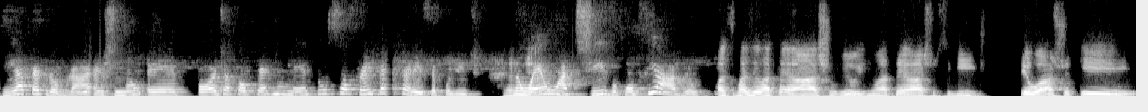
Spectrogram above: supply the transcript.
que a Petrobras não é, pode a qualquer momento sofrer interferência política. É, não é um ativo confiável. Mas, mas eu até acho, viu, eu até acho o seguinte, eu acho que,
